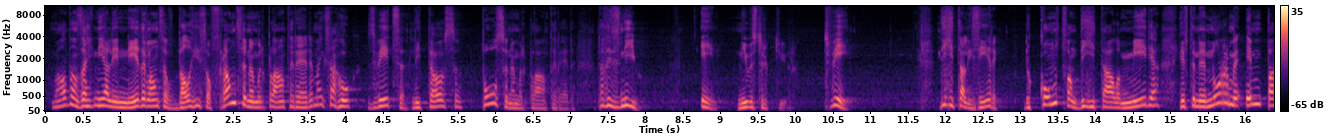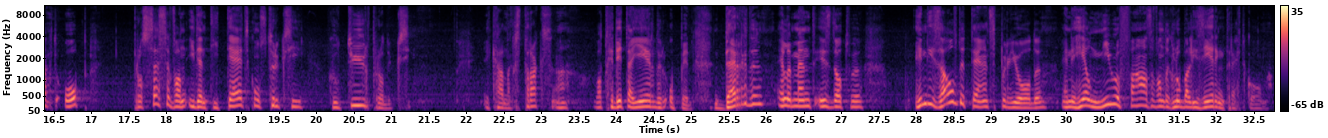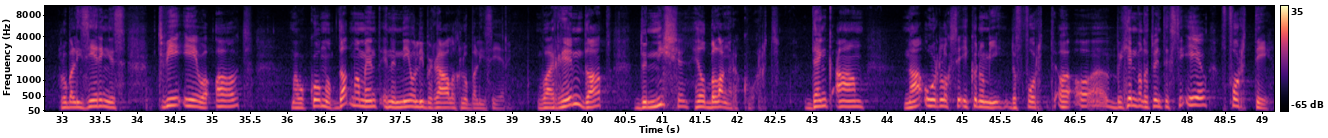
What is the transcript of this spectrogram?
wel, dan zag ik niet alleen Nederlandse of Belgische of Franse nummerplaten rijden, maar ik zag ook Zweedse, Litouwse, Poolse nummerplaten rijden. Dat is nieuw. Eén, nieuwe structuur. Twee, digitalisering. De komst van digitale media heeft een enorme impact op processen van identiteitsconstructie, cultuurproductie. Ik ga daar straks uh, wat gedetailleerder op in. Derde element is dat we in diezelfde tijdsperiode in een heel nieuwe fase van de globalisering terechtkomen. Globalisering is twee eeuwen oud maar we komen op dat moment in een neoliberale globalisering, waarin dat de niche heel belangrijk wordt. Denk aan naoorlogse economie, de uh, uh, begin van de 20e eeuw, Forte.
